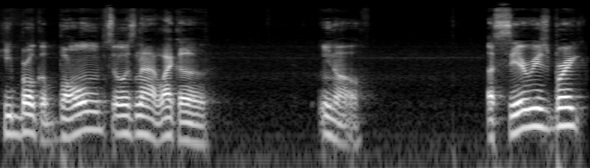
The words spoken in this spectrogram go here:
he broke a bone, so it's not like a you know a serious break,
